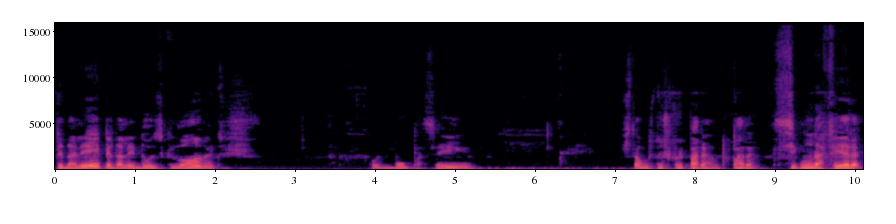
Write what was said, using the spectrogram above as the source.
pedalei, pedalei 12 quilômetros. Foi um bom passeio. Estamos nos preparando para segunda-feira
